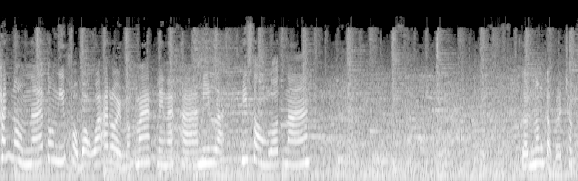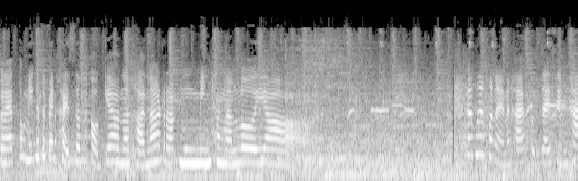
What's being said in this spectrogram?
ขนมนะ ตรงนี้ขอบอกว่าอร่อยมากๆเลยนะคะ มีละมีสองรสนะ รสนมกับรสช็อกโกแลต ตรงนี้ก็จะเป็นไข่เสื้อเผาแก้วนะคะ น่ารักมุงมิงทั้งนั้นเลยอะถ้าเพื่อนๆคนไหนนะคะ สนใจสินค้า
